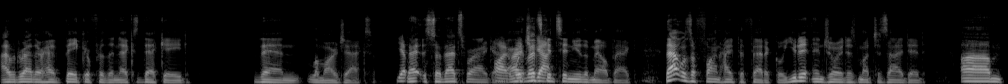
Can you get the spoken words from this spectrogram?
I would rather have Baker for the next decade than Lamar Jackson. Yep. That- so that's where I got. All All right, right, what you let's got? continue the mailbag. That was a fun hypothetical. You didn't enjoy it as much as I did. Um,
